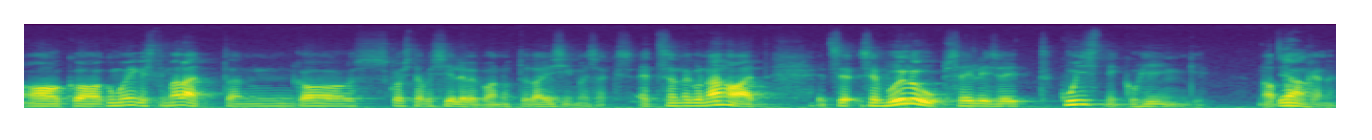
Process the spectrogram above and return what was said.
aga kui ma õigesti mäletan, ka Kostja Vassiljev ei pannud teda esimeseks, et see on nagu näha, et, et see, see võlub selliseid kunstniku hingi natukene.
